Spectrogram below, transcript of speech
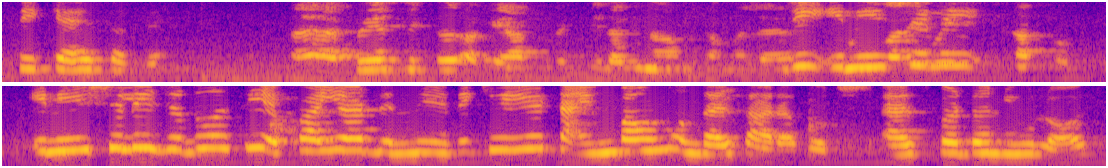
ਸੀ ਕਹਿ ਸਕਦੇ। ਹਾਂ ਐਫਆਈਆਰ ਚ ਇੱਕ ਅਗਿਆਤ ਵਿਅਕਤੀ ਦਾ ਵੀ ਨਾਮ ਸ਼ਾਮਲ ਹੈ। ਜੀ, initially- ਇਨੀਸ਼ੀਅਲੀ ਜਦੋਂ ਅਸੀਂ ਐਫ ਆਈ ਆਰ ਦਿੰਦੇ ਹਾਂ ਦੇਖਿਏ ਇਹ ਟਾਈਮ ਬਾਉਂਡ ਹੁੰਦਾ ਹੈ ਸਾਰਾ ਕੁਝ ਐਸ ਪਰ ਦਾ ਨਿਊ ਲਾਜ਼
